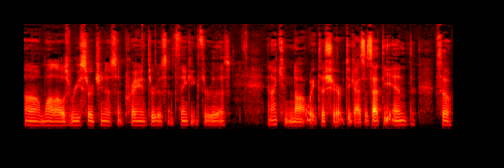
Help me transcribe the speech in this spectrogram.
um, while I was researching this and praying through this and thinking through this, and I cannot wait to share it with you guys. It's at the end, so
